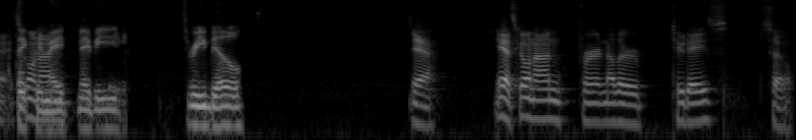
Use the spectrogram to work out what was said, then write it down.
Yeah, I think we on. made maybe three bill. Yeah, yeah, it's going on for another two days. So,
